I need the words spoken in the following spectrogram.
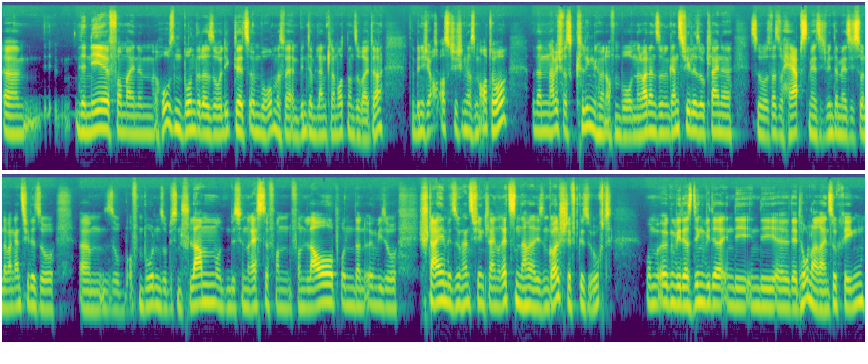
ähm, in der Nähe von meinem Hosenbund oder so, liegt der jetzt irgendwo rum. Das war ja im Winter mit langen Klamotten und so weiter. Da bin ich auch ausgestiegen aus dem Auto und dann habe ich was klingen hören auf dem Boden. Dann waren dann so ganz viele so kleine, so, es war so herbstmäßig, wintermäßig so, und da waren ganz viele so, ähm, so auf dem Boden so ein bisschen Schlamm und ein bisschen Reste von, von Laub und dann irgendwie so Stein mit so ganz vielen kleinen Ritzen. Da haben wir diesen Goldstift gesucht, um irgendwie das Ding wieder in die, in die äh, Daytona reinzukriegen.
